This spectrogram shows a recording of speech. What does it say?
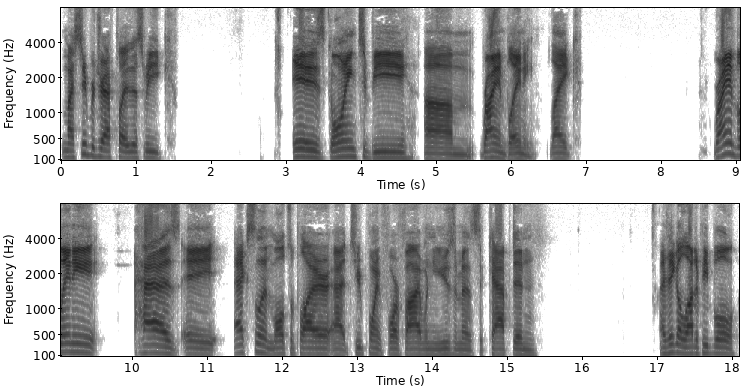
my super draft play this week is going to be um Ryan Blaney. Like Ryan Blaney has a excellent multiplier at 2.45 when you use him as the captain. I think a lot of people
